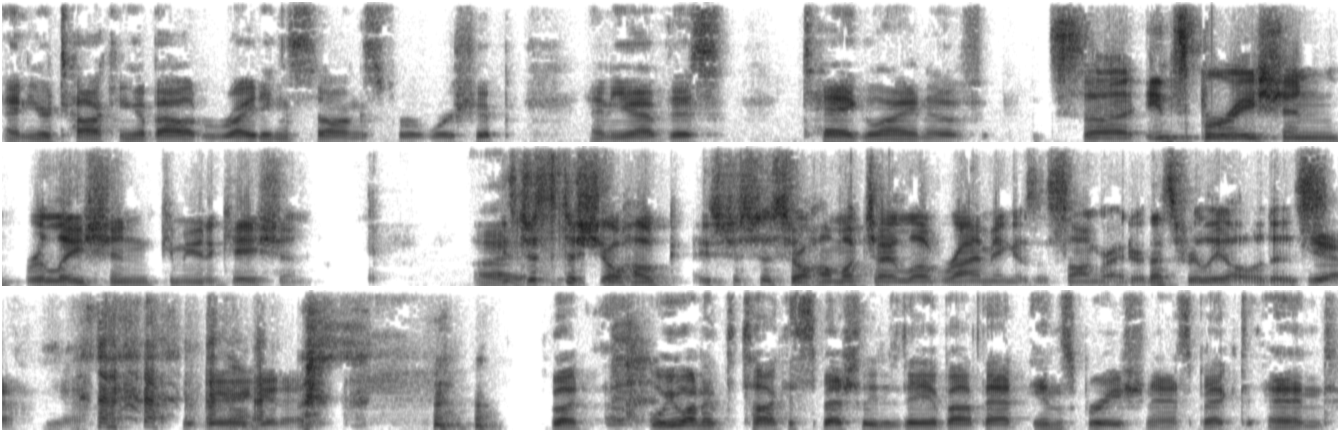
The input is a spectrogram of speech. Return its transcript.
and you're talking about writing songs for worship, and you have this tagline of it's uh, inspiration, relation, communication. Uh, it's just to show how it's just to show how much I love rhyming as a songwriter. That's really all it is. Yeah, yeah, you're very good at it. But we wanted to talk especially today about that inspiration aspect and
